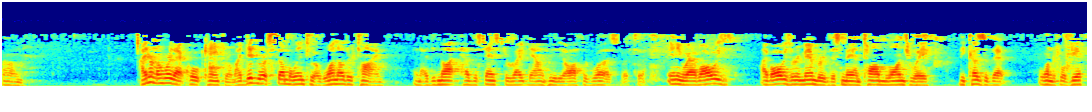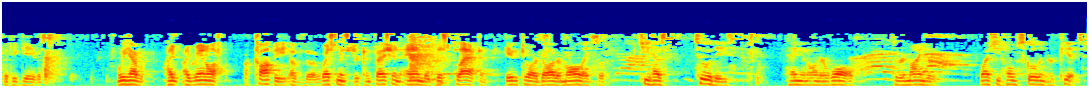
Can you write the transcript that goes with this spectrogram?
Um, I don't know where that quote came from. I did stumble into it one other time, and I did not have the sense to write down who the author was. But uh, anyway, I've always I've always remembered this man Tom Longway because of that wonderful gift that he gave us. We have I, I ran off a copy of the Westminster Confession and of this plaque and gave it to our daughter Molly, so she has two of these hanging on her wall to remind her why she's homeschooling her kids.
